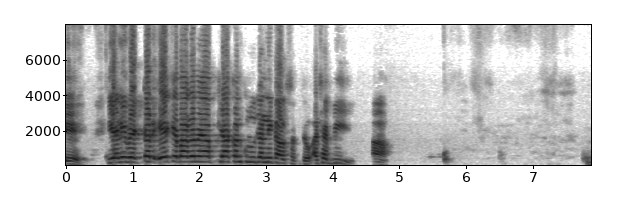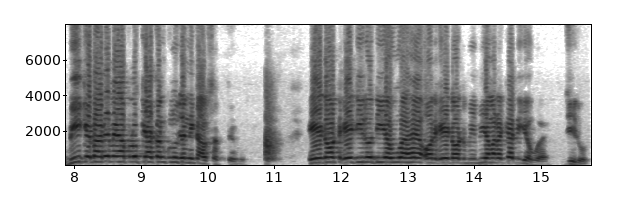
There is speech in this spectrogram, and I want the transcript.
A यानी वेक्टर ए के बारे में आप क्या कंक्लूजन निकाल सकते हो? अच्छा बी हाँ। बी के बारे में आप लोग क्या कंक्लूजन निकाल सकते हो? ए डॉट ए ज़ीरो दिया हुआ है और ए डॉट बी भी हमारा क्या दिया हुआ है? ज़ीरो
